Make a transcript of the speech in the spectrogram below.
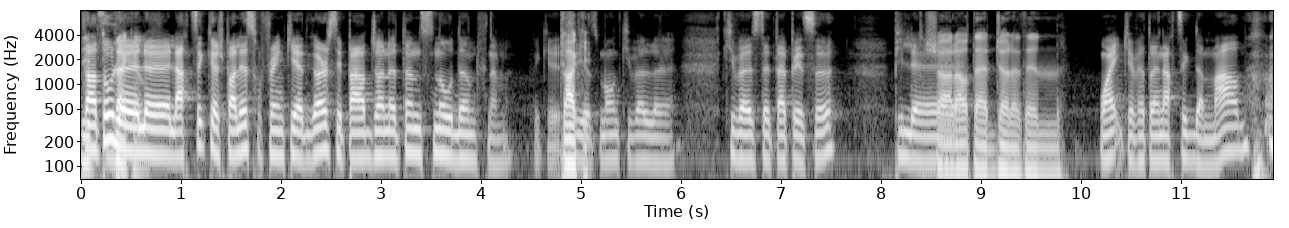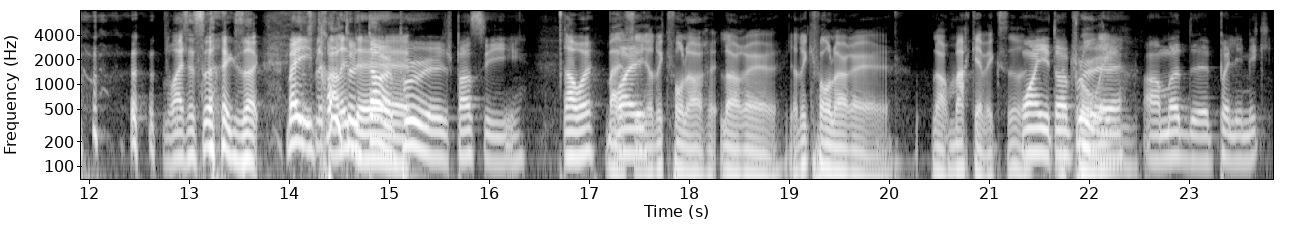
tantôt, l'article que je parlais sur Frankie Edgar, c'est par Jonathan Snowden, finalement. Fait que il y a du monde qui veulent, euh, qui veulent se taper ça. Puis le... Shout out à Jonathan. Ouais, qui a fait un article de marde. Ouais, c'est ça, exact. Ben, il troll tout le temps un peu, euh, je pense. Il... Ah ouais? Ben, Ouais. il y en a qui font leur. leur euh, y en a qui font leur, euh, leur marque avec ça. Ouais, il est un peu euh, en mode euh, polémique.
